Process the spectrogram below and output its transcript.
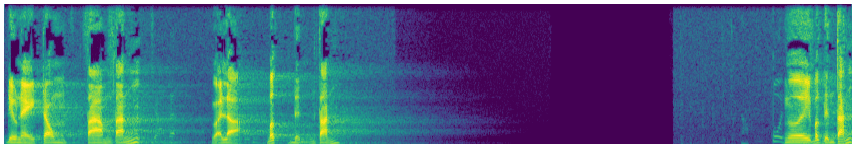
Điều này trong tam tánh, gọi là bất định tánh. Người bất định tánh.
